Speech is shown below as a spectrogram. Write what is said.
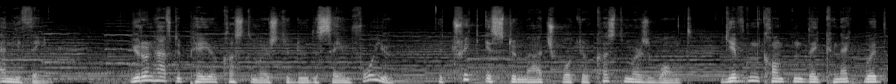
anything. You don't have to pay your customers to do the same for you. The trick is to match what your customers want give them content they connect with,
